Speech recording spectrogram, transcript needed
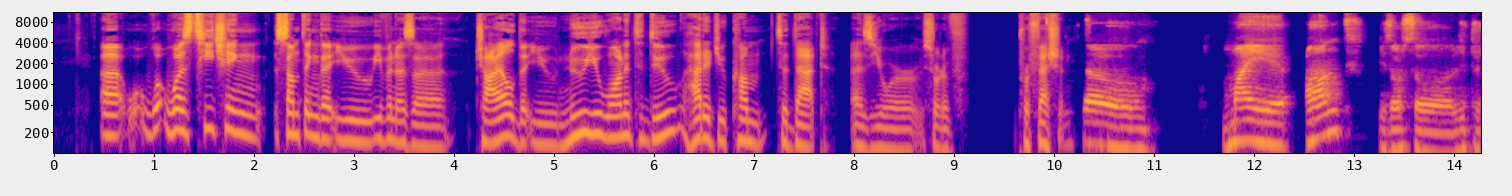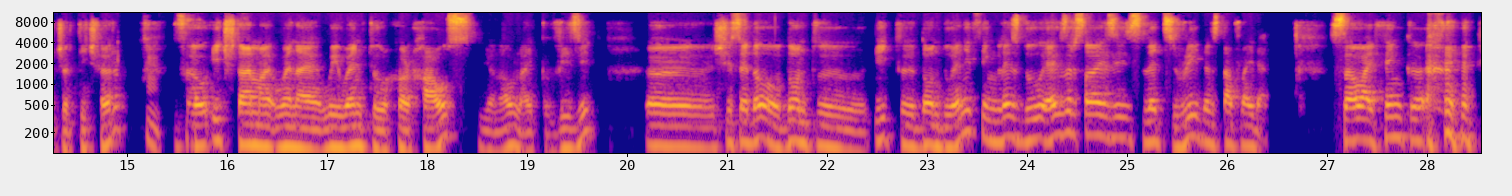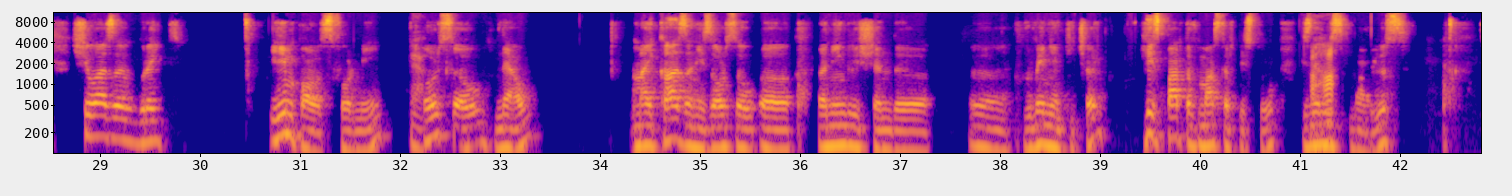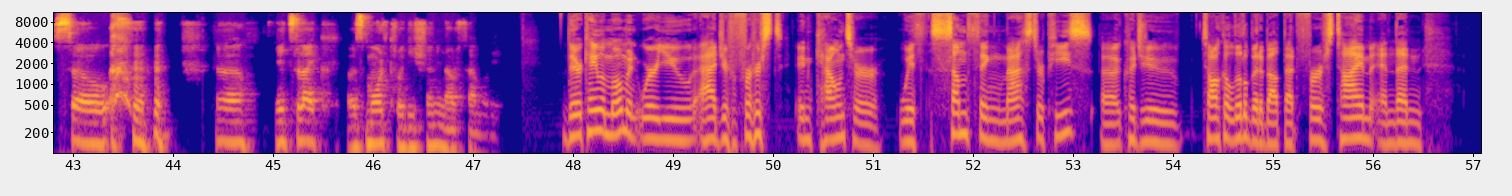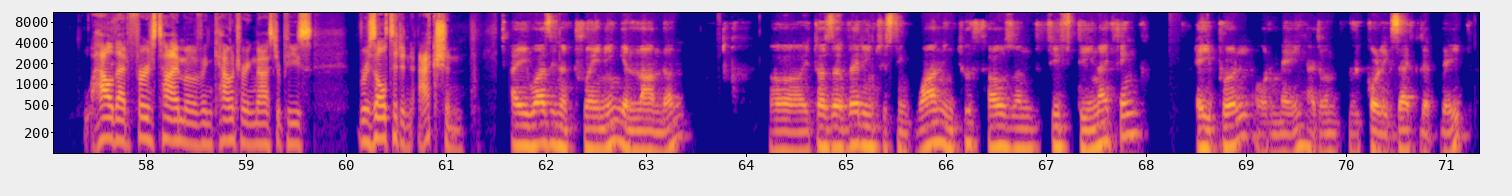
Uh, w- was teaching something that you, even as a child, that you knew you wanted to do? How did you come to that as your sort of profession? So, my aunt is also a literature teacher. Hmm. So each time I, when I we went to her house, you know, like a visit, uh, she said, "Oh, don't uh, eat, uh, don't do anything. Let's do exercises. Let's read and stuff like that." So I think uh, she was a great impulse for me. Yeah. Also, now my cousin is also uh, an English and uh, uh, Romanian teacher. He's part of MasterPeace too. His name Uh-huh. is Marius. So uh, it's like a small tradition in our family. There came a moment where you had your first encounter with something MasterPeace. Uh, could you talk a little bit about that first time and then how that first time of encountering MasterPeace resulted in action? I was in a training in London. Uh, it was a very interesting one in 2015, I think, April or May. I don't recall exactly that date.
